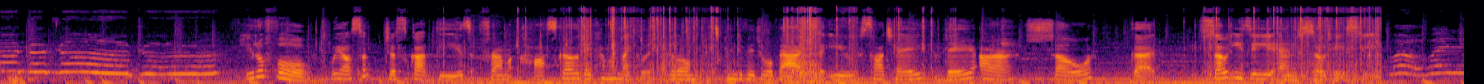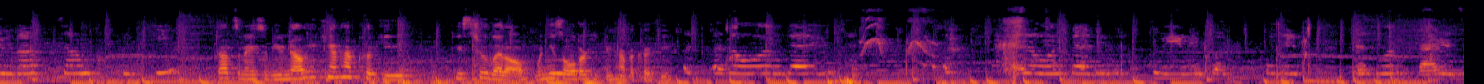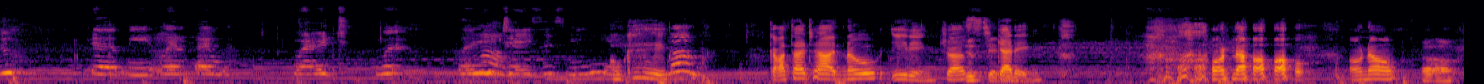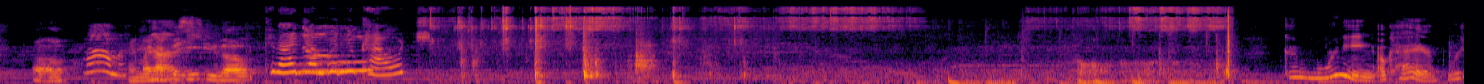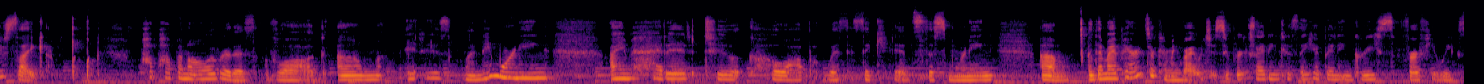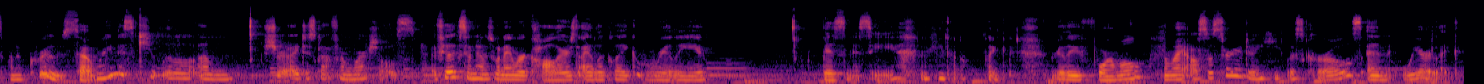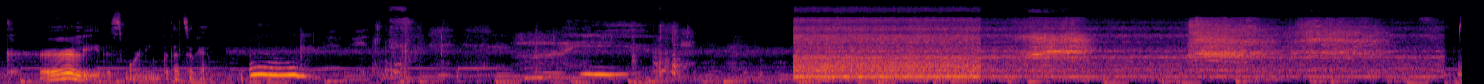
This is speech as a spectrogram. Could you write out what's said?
Beautiful. We also just got these from Costco. They come in like little individual bags that you saute. They are so good. So easy and so tasty. Mom, where did that some cookies? That's nice of you. No, he can't have cookie. He's too little. When he's older, he can have a cookie. Got that, Dad? No eating. Just, Just kidding. getting. oh, no. Oh, no. Uh oh. Uh oh. Mom, I might have to eat you though. can I jump on your couch? Good morning. Okay, we're just like pop popping all over this vlog. Um, it is Monday morning. I am headed to co-op with the kids this morning. Um, and then my parents are coming by, which is super exciting because they have been in Greece for a few weeks on a cruise. So I'm wearing this cute little um, shirt I just got from Marshalls. I feel like sometimes when I wear collars, I look like really businessy, you know, like really formal. Um, I also started doing heatless curls and we are like curly this morning, but that's okay.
